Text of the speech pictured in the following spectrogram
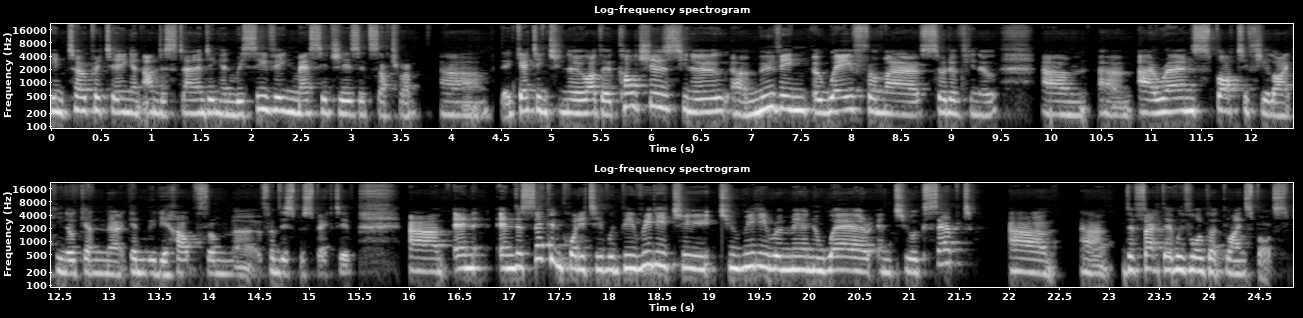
interpreting and understanding and receiving messages, etc uh, getting to know other cultures, you know, uh, moving away from a sort of, you know, um, um, our own spot, if you like, you know, can uh, can really help from uh, from this perspective. Um, and and the second quality would be really to to really remain aware and to accept uh, uh, the fact that we've all got blind spots.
